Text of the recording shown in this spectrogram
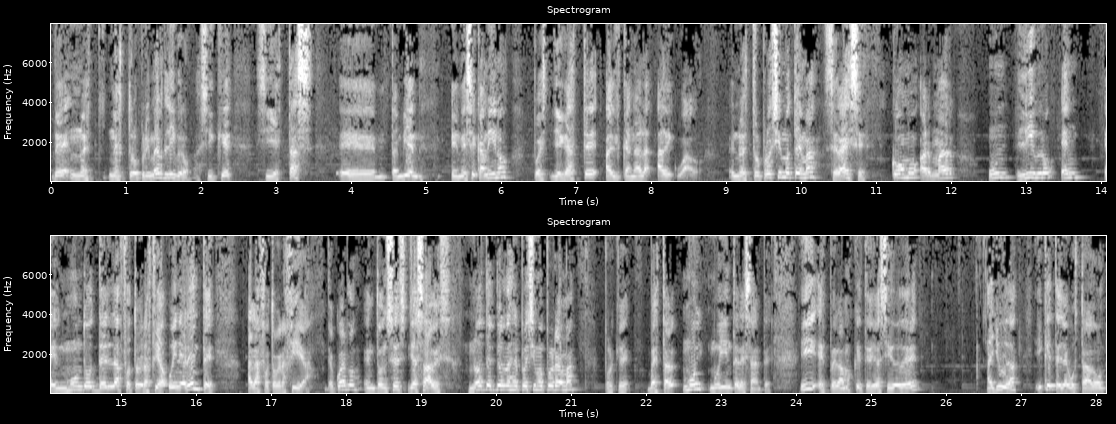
de nuestro primer libro, así que si estás eh, también en ese camino, pues llegaste al canal adecuado. En nuestro próximo tema será ese, cómo armar un libro en el mundo de la fotografía o inherente a la fotografía, ¿de acuerdo? Entonces ya sabes, no te pierdas el próximo programa porque va a estar muy, muy interesante. Y esperamos que te haya sido de ayuda y que te haya gustado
